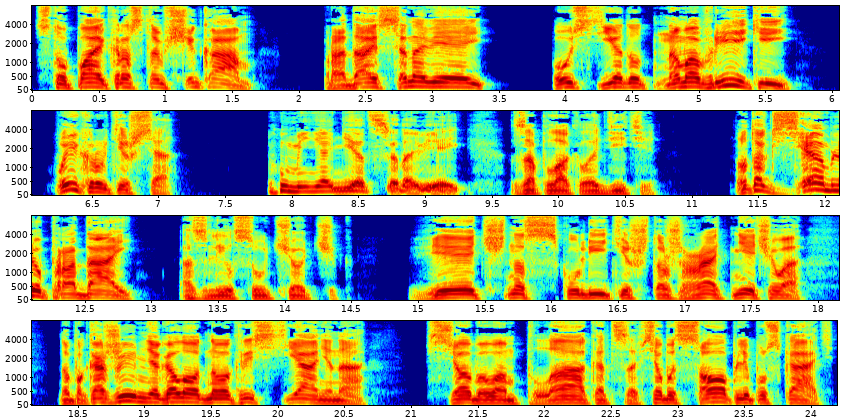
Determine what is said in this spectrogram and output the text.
«Ступай к ростовщикам! Продай сыновей! Пусть едут на Маврикий! Выкрутишься!» «У меня нет сыновей!» — заплакала Дити. «Ну так землю продай!» — озлился учетчик. «Вечно скулите, что жрать нечего, но покажи мне голодного крестьянина! Все бы вам плакаться, все бы сопли пускать!»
